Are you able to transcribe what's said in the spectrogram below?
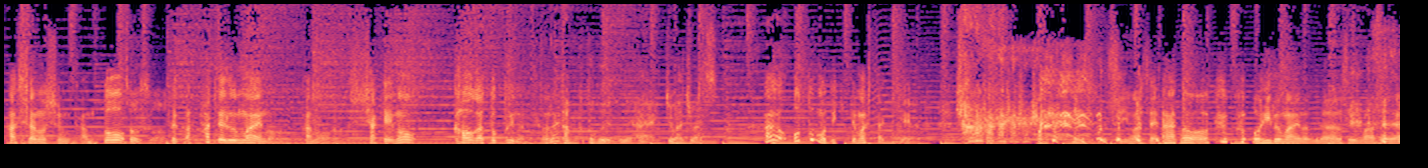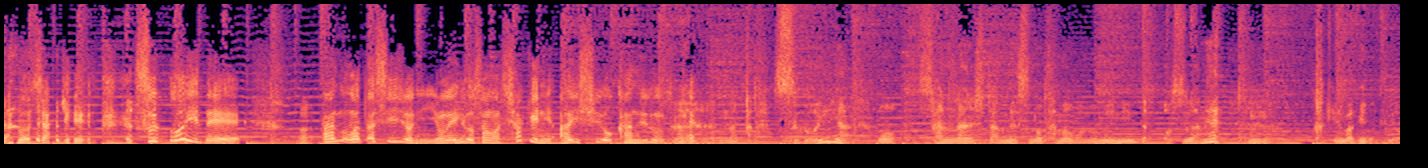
発射の瞬間とそう。そうそれから果てる前のあの鮭の顔が得意なんですよねタップ得意ですね。はい。18番です。あれ音もできてましたっけ？シャララララララ すいません。あのお昼前の皆さんすいません。あの鮭すごいね。あ。の私以上に米広さんは鮭に哀愁を感じるんですよね。うんなんかすごいやん。もう産卵したメスの卵の上にだオスがねうん。かけるわけですよ。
